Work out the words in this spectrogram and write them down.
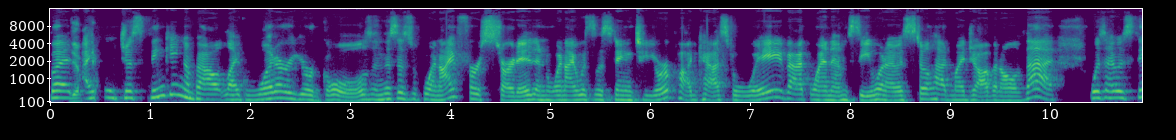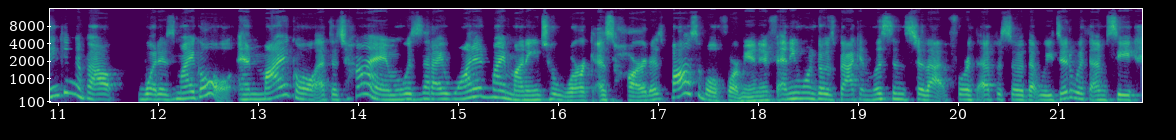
But yep. I think just thinking about like, what are your goals? And this is when I first started and when I was listening to your podcast way back when MC, when I was still had my job and all of that, was I was thinking about what is my goal? And my goal at the time was that I wanted my money to work as hard as possible for me. And if anyone goes back and listens to that fourth episode that we did with MC,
